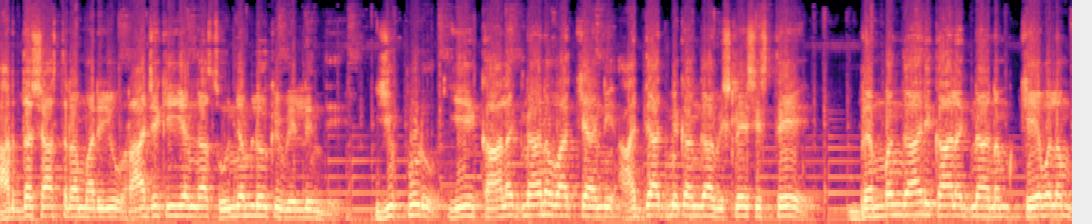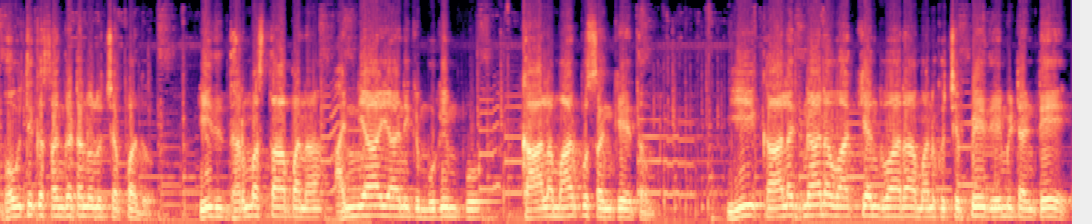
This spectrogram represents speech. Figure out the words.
అర్థశాస్త్రం మరియు రాజకీయంగా శూన్యంలోకి వెళ్ళింది. ఇప్పుడు ఈ కాలజ్ఞాన వాక్యాన్ని ఆధ్యాత్మికంగా విశ్లేషిస్తే బ్రహ్మంగారి కాలజ్ఞానం కేవలం భౌతిక సంఘటనలు చెప్పదు. ఇది ధర్మస్థాపన అన్యాయానికి ముగింపు కాలమార్పు సంకేతం. ఈ కాలజ్ఞాన వాక్యం ద్వారా మనకు చెప్పేది ఏమిటంటే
